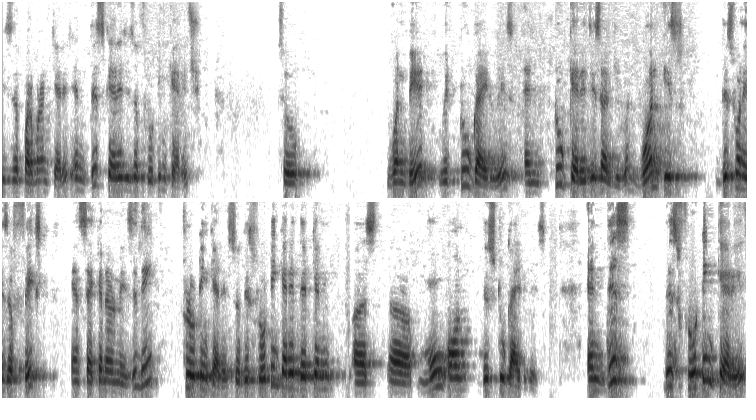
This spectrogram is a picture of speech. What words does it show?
is a permanent carriage and this carriage is a floating carriage. So one bed with two guideways and two carriages are given. One is this one is a fixed and second one is the floating carriage. So this floating carriage that can uh, uh, move on these two guideways. And this this floating carriage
